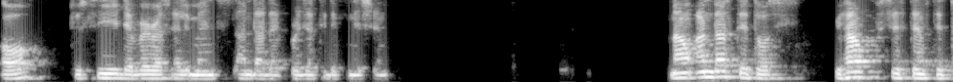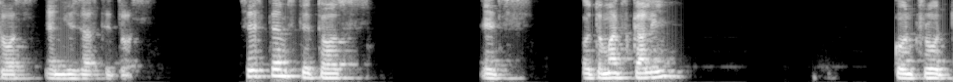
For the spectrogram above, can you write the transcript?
or to see the various elements under the project definition. Now under status, we have system status and user status. System status, it's automatically controlled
